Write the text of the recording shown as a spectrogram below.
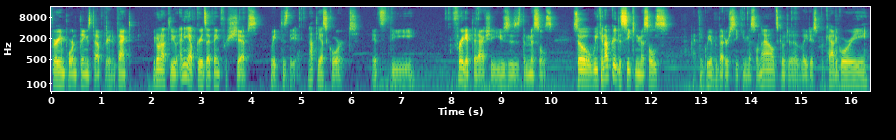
very important things to upgrade. In fact, we don't have to do any upgrades, I think, for ships. Wait, does the not the escort? It's the frigate that actually uses the missiles. So we can upgrade the seeking missiles. I think we have a better seeking missile now. Let's go to latest per category.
